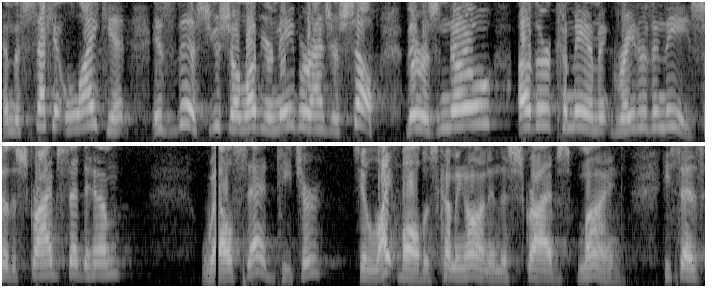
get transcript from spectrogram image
And the second, like it, is this You shall love your neighbor as yourself. There is no other commandment greater than these. So the scribes said to him, Well said, teacher. See, a light bulb is coming on in this scribe's mind. He says,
